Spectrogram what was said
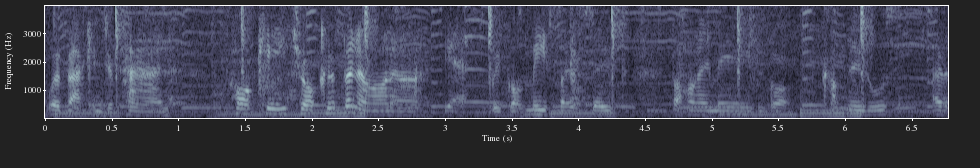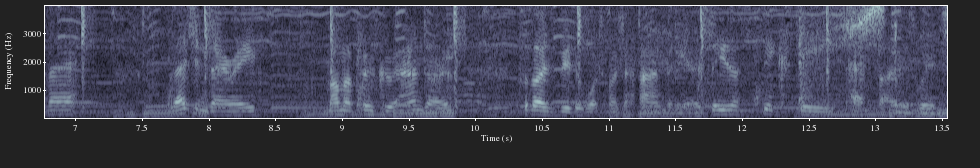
We're back in Japan. Pocky chocolate banana. Yes, we've got miso soup behind me, we've got cup noodles over there. Legendary Momofuku Ando. For those of you that watch my Japan videos, these are 60 pesos, which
